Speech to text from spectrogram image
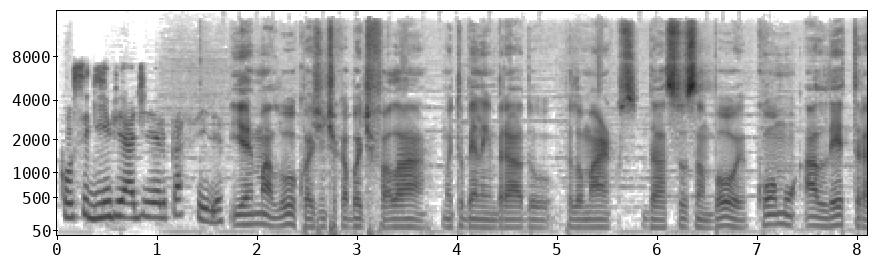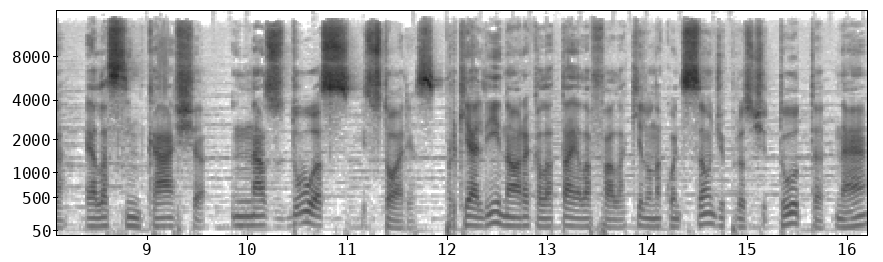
conseguir enviar dinheiro para a filha. E é maluco, a gente acabou de falar, muito bem lembrado pelo Marcos, da Susan Boyle, como a letra ela se encaixa nas duas histórias. Porque ali, na hora que ela tá, ela fala aquilo na condição de prostituta, né?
